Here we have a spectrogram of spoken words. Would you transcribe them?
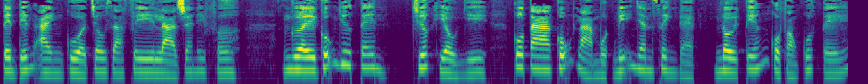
Tên tiếng Anh của Châu Gia Phi là Jennifer. Người cũng như tên. Trước Hiểu Nhi, cô ta cũng là một mỹ nhân xinh đẹp, nổi tiếng của phòng quốc tế.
